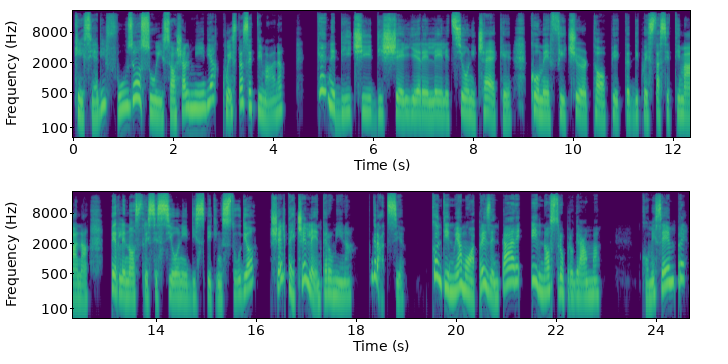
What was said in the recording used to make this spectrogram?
che si è diffuso sui social media questa settimana. Che ne dici di scegliere le elezioni ceche come feature topic di questa settimana per le nostre sessioni di Speaking Studio? Scelta eccellente, Romina. Grazie. Continuiamo a presentare il nostro programma. Come sempre,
